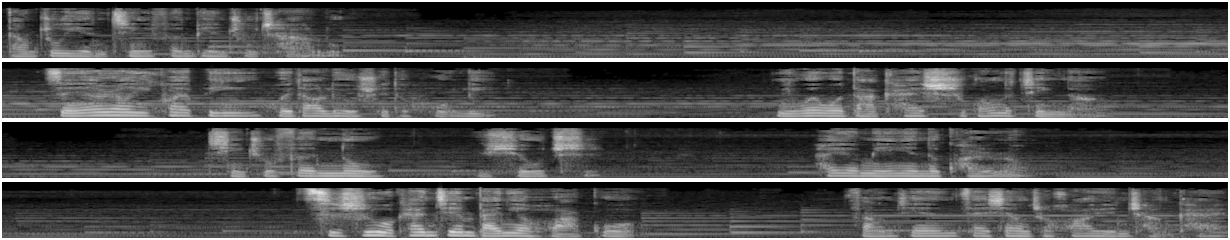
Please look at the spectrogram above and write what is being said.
挡住眼睛，分辨出岔路。怎样让一块冰回到流水的活力？你为我打开时光的锦囊，请出愤怒与羞耻，还有绵延的宽容。此时我看见百鸟划过，房间在向着花园敞开，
